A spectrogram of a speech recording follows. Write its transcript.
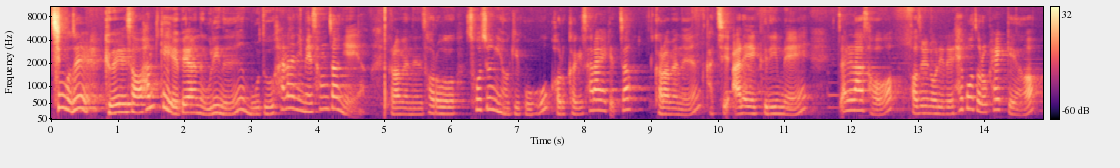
친구들, 교회에서 함께 예배하는 우리는 모두 하나님의 성전이에요. 그러면은 서로 소중히 여기고 거룩하게 살아야겠죠? 그러면은 같이 아래 그림에 잘라서 퍼즐 놀이를 해보도록 할게요.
